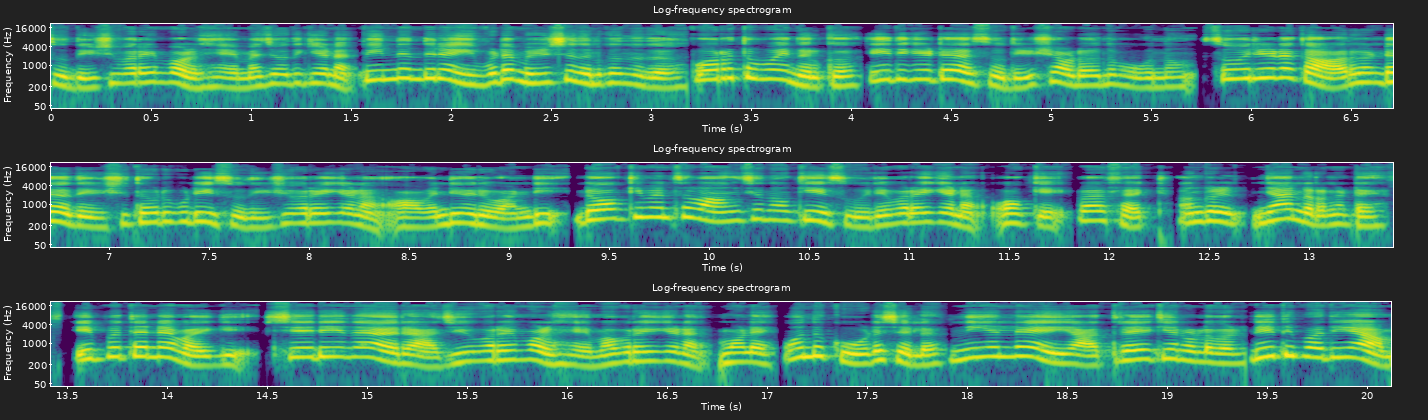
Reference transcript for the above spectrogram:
സുധീഷ് പറയുമ്പോൾ ഹേമ ചോദിക്കുകയാണ്. പിന്നെന്തിനാ ഇവിടെ മിഴിച്ചു നിൽക്കുന്നത്? പുറത്തു പോയി നിൽക്ക്. ഇത് കേട്ട് സുധീഷ് അവിടെ നിന്ന് പോകുന്നു. സൂര്യയുടെ കാർ കണ്ട് ദേഷ്യത്തോടു കൂടി സുധീഷ് പറയുകയാണ് അവന്റെ ഒരു വണ്ടി. ഡോക്യുമെന്റ്സ് വാങ്ങിച്ചു നോക്കി സൂര്യ പറയുകയാണ് ഓക്കെ പെർഫെക്റ്റ് അങ്കിൾ ഞാൻ ഇറങ്ങട്ടെ. ഇപ്പൊ തന്നെ വൈകി. ശരി എന്ന് രാജീവ് പറയുമ്പോൾ ഹേമ പറയുകയാണ് മോളെ ഒന്ന് കൂടെ ചെല്ല്. നീയല്ലേ യാത്ര അയക്കാനുള്ളവൾ നീതി പതിയാം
